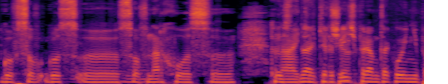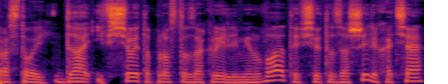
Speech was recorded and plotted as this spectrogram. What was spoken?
Госсовнархоз. Э, То есть, да, кирпич прям такой непростой. Да, и все это просто закрыли минватой, все это зашили, хотя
